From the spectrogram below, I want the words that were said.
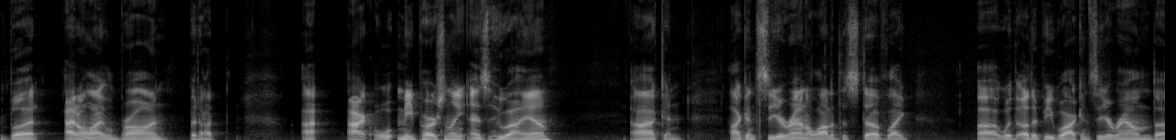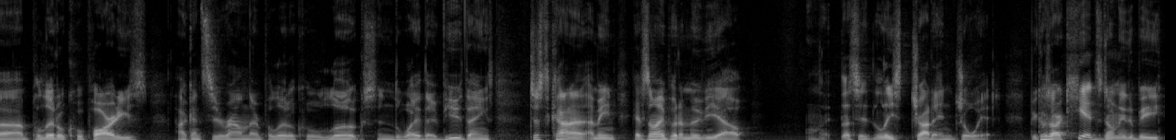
but I don't like LeBron. But I, I, I, well, me personally, as who I am, I can, I can see around a lot of the stuff like, uh, with other people. I can see around the political parties. I can see around their political looks and the way they view things. Just to kind of, I mean, if somebody put a movie out, let's at least try to enjoy it because our kids don't need to be.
